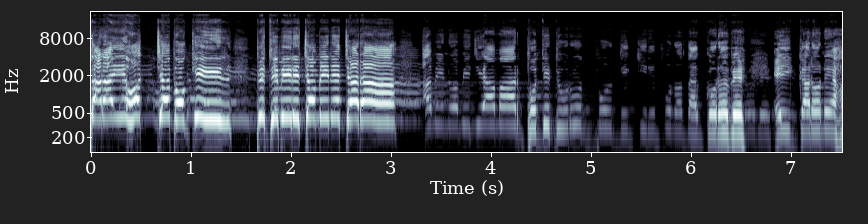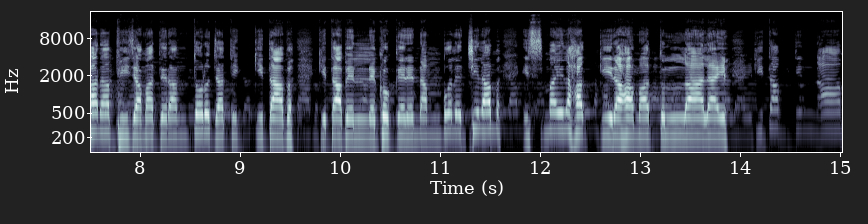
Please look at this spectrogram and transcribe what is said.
তারাই হচ্ছে বকিল। পৃথিবীর জমিনে যারা, আমি নবীজি আমার প্রতি দুরুদ পড়তে কৃপণতা করবে। এই কারণে হানাফি জামাতের আন্তর্জাতিক কিতাব, কিতাবের লেখকের নাম বলেছিলাম ইসমাইল হাক্কি রাহমাতুল্লাহ আলাই কিতাবটির নাম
